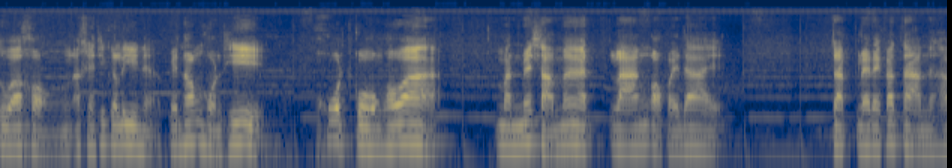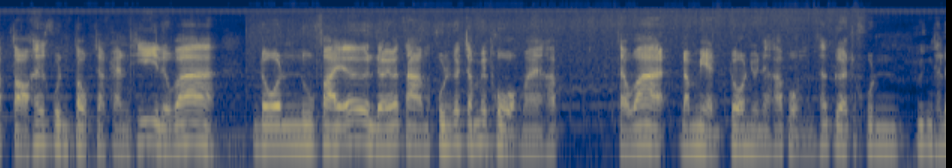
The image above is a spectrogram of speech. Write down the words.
ตัวของ a r c a n t i c a l y เนี่ยเป็นล่องหนที่โคตรโกง เพราะว่ามันไม่สามารถล้างออกไปได้ จากใดๆก็ตามนะครับ ต่อให้คุณตกจากแผนที่หรือว่าโดนนูไฟเออร์เลยก็ตามคุณก็จะไม่โผล่ออกมาครับแต่ว่าดาเมจโดนอยู่นะครับผม ถ้าเกิดคุณวิ่งทะเล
